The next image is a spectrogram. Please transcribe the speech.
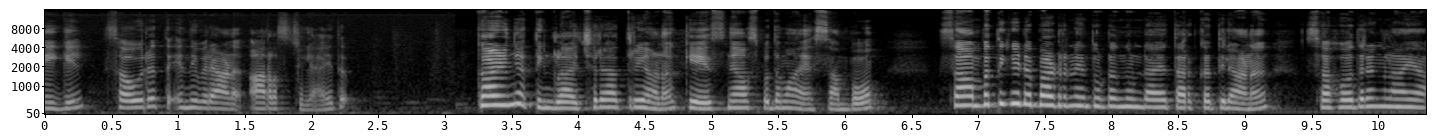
നിഖിൽ സൗരത്ത് എന്നിവരാണ് അറസ്റ്റിലായത്. കഴിഞ്ഞ തിങ്കളാഴ്ച രാത്രിയാണ് കേസിനാസ്പദമായ സംഭവം. സാമ്പത്തിക ഇടപാടിനെ തുടർന്നുണ്ടായ തർക്കത്തിലാണ് സഹോദരങ്ങളായ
